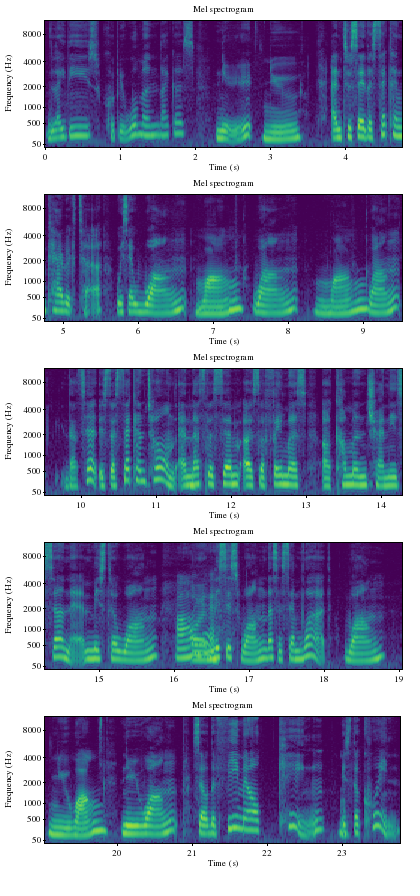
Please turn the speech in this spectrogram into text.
ladies, could be woman like us. 女. New. And to say the second character, we say 王, Wang. 王, Wang. Wang. That's it. It's the second tone, and that's the same as a famous uh, common Chinese surname, Mr. Wang Ah, or yes. Mrs. Wang. That's the same word, Wang, New Wang. 女王. So the female king is the queen.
